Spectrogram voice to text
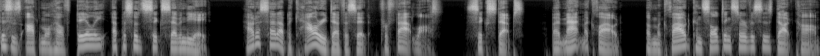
This is Optimal Health Daily, episode 678 How to Set Up a Calorie Deficit for Fat Loss Six Steps by Matt McLeod of McLeodConsultingServices.com.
